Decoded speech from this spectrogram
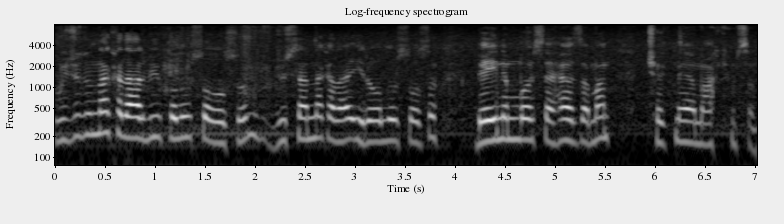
vücudun ne kadar büyük olursa olsun, cüssen ne kadar iri olursa olsun, beynin boşsa her zaman çökmeye mahkumsun.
